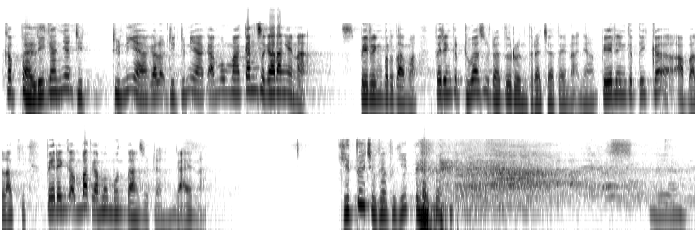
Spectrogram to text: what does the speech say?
Kebalikannya di dunia, kalau di dunia kamu makan sekarang enak. Piring pertama. Piring kedua sudah turun derajat enaknya. Piring ketiga apalagi. Piring keempat kamu muntah sudah. Nggak enak. Gitu juga begitu. Iya.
